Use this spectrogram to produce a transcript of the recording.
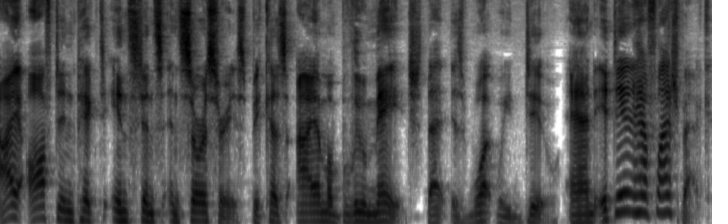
I often picked instants and sorceries because I am a blue mage. That is what we do. And it didn't have flashback.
